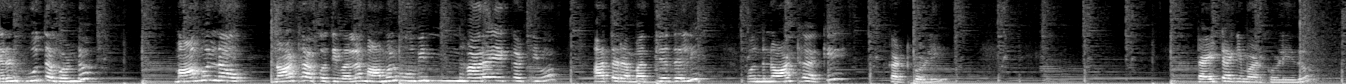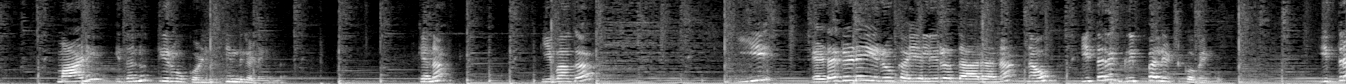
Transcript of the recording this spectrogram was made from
ಎರಡು ಹೂ ತಗೊಂಡು, ಮಾಮೂಲು ನಾವು ನಾಟ್ ಹಾಕೋತೀವಲ್ಲ, ಮಾಮೂಲು ಹೂವಿನ ಹಾರ ಹೇಗೆ ಕಟ್ತೀವೋ ಆ ತರ ಮಧ್ಯದಲ್ಲಿ ಒಂದು ನಾಟ್ ಹಾಕಿ ಕಟ್ಕೊಳ್ಳಿ. ಟೈಟ್ ಆಗಿ ಮಾಡ್ಕೊಳ್ಳಿ ಇದು. ಮಾಡಿ ಇದನ್ನು ತಿರುವುಕೊಳ್ಳಿ ಹಿಂದ್ಗಡೆಯಿಂದ. ಓಕೆನಾ? ಇವಾಗ ಈ ಎಡಗಡೆ ಇರೋ ಕೈಯಲ್ಲಿರೋ ದಾರನ ನಾವು ಈ ತರ ಗ್ರಿಪ್ ಅಲ್ಲಿ ಇಟ್ಕೋಬೇಕು. ಇದ್ರ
